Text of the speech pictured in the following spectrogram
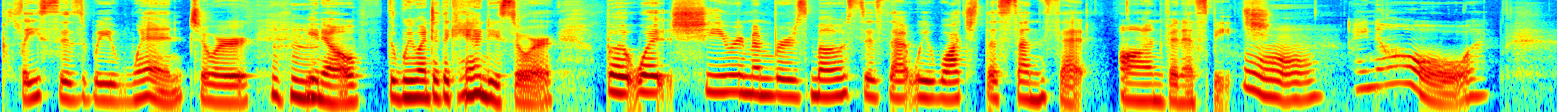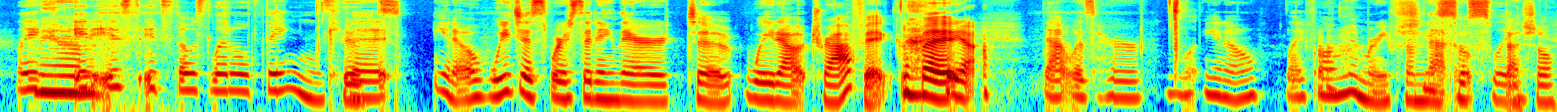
places we went or Mm-hmm. you know we went to the candy store but what she remembers most is that we watched the sunset on Venice Beach. Aw, I know. Like Man. it is it's those little things Kids. that you know, we just were sitting there to wait out traffic, but yeah, that was her, you know, lifelong oh, memory from she's that. so hopefully, special.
